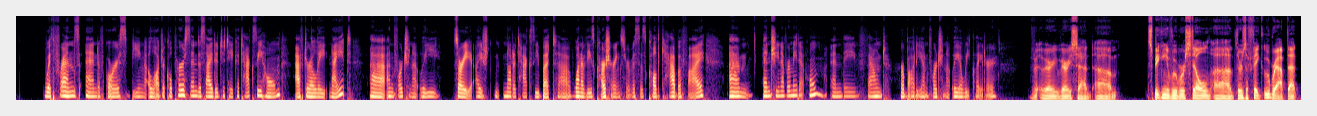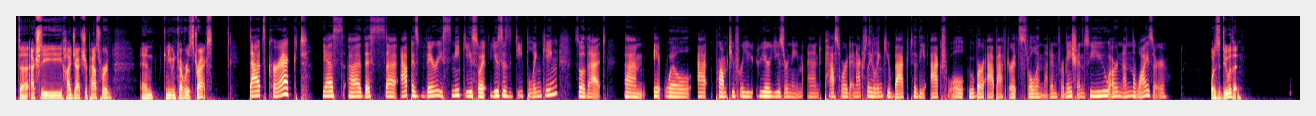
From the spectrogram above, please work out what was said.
with friends, and of course, being a logical person, decided to take a taxi home after a late night. Uh, unfortunately, sorry, I sh- not a taxi, but uh, one of these car sharing services called Cabify, um, and she never made it home, and they found her body unfortunately a week later. V- very, very sad. Um, speaking of Uber, still, uh, there's a fake Uber app that uh, actually hijacks your password and can even cover its tracks. That's correct. Yes, uh, this uh, app is very sneaky. So it uses deep linking so that um, it will at, prompt you for your username and password and actually link you back to the actual Uber app after it's stolen that information. So you are none the wiser. What does it do with it?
